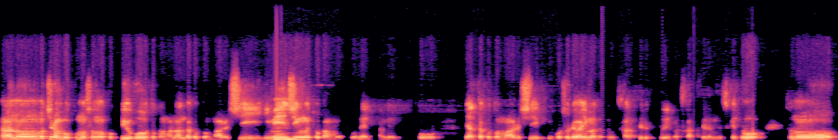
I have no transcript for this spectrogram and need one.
あの、もちろん僕もその呼吸法とか学んだこともあるし、イメージングとかもこうね、うん、あの、こう、やったこともあるし、結構それは今でも使ってるといえば使ってるんですけど、その、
